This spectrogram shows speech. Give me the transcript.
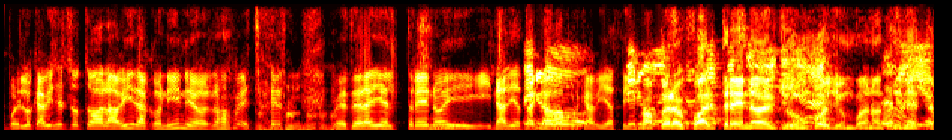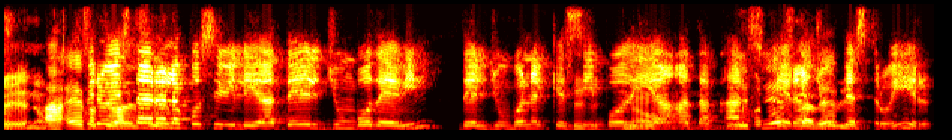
Pues lo que habéis hecho toda la vida con Ineos, ¿no? Meter, ahí el treno y, nadie atacaba porque había 5. No, pero ¿cuál treno? El Jumbo. Jumbo no tiene treno. Ah, pero esta era la posibilidad del Jumbo débil del Jumbo en el que sí, podía atacar porque era destruir.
